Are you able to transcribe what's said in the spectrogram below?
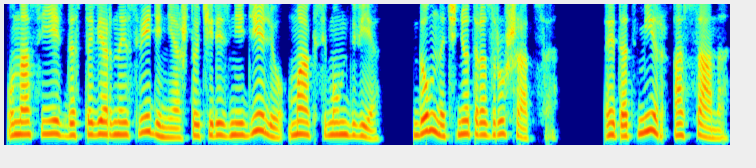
«У нас есть достоверные сведения, что через неделю, максимум две, дом начнет разрушаться. Этот мир, Асана,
